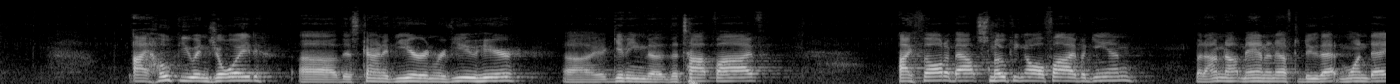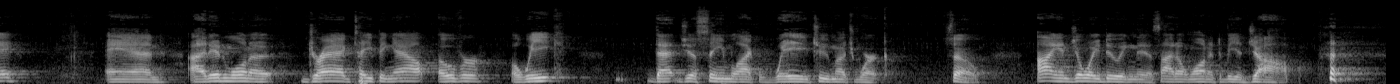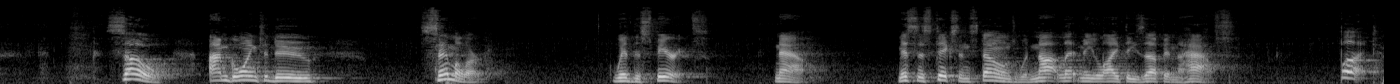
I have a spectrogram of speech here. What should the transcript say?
I hope you enjoyed uh, this kind of year in review here, uh, giving the, the top five. I thought about smoking all five again, but I'm not man enough to do that in one day. And I didn't want to drag taping out over a week. That just seemed like way too much work. So I enjoy doing this. I don't want it to be a job. so I'm going to do similar with the spirits. Now, Mrs. Sticks and Stones would not let me light these up in the house. But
